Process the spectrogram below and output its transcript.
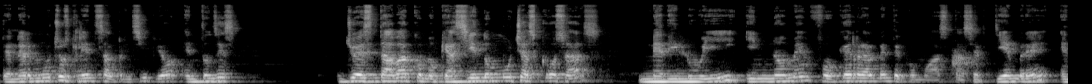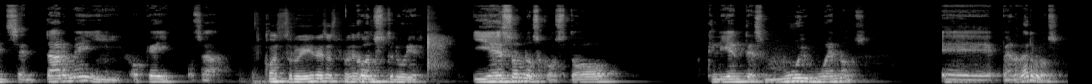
tener muchos clientes al principio. Entonces, yo estaba como que haciendo muchas cosas, me diluí y no me enfoqué realmente como hasta septiembre en sentarme y, ok, o sea, Construir esos procesos. construir. Y eso nos costó clientes muy buenos eh, perderlos.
